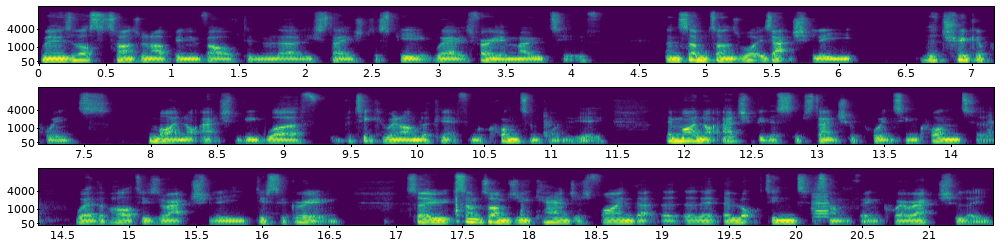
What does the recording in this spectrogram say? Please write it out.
I mean, there's lots of times when I've been involved in an early stage dispute where it's very emotive, and sometimes what is actually the trigger points might not actually be worth, particularly when I'm looking at it from a quantum point of view, there might not actually be the substantial points in quantum where the parties are actually disagreeing. So sometimes you can just find that they're locked into something where actually,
